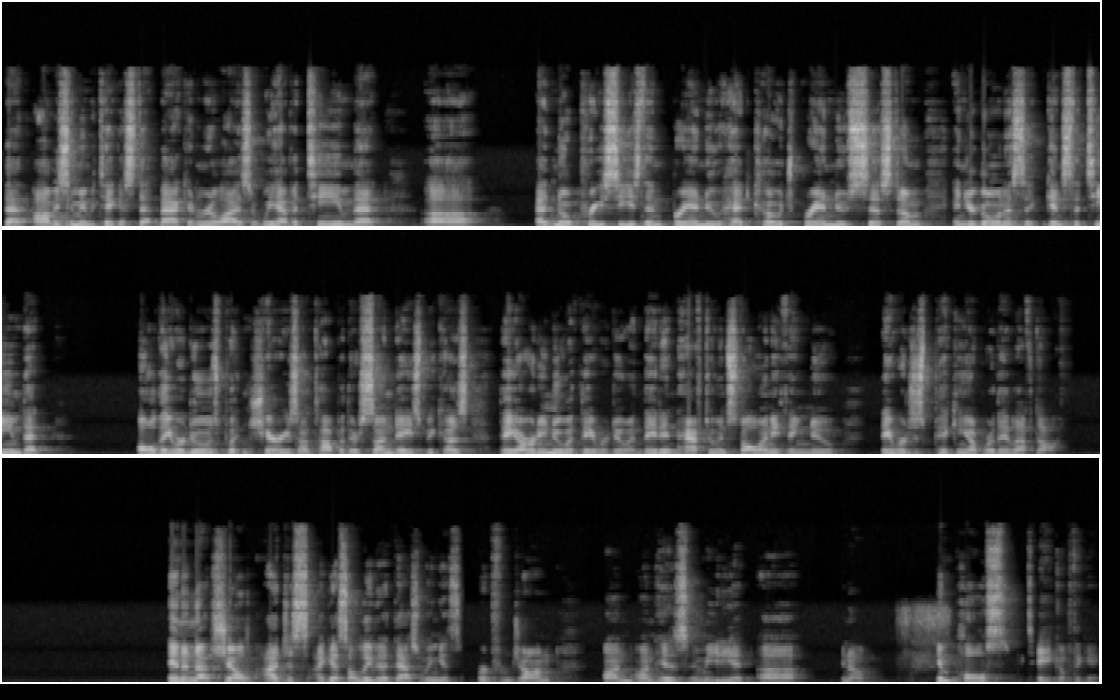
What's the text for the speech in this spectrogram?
That obviously made me take a step back and realize that we have a team that uh, had no preseason, brand new head coach, brand new system, and you're going against a team that all they were doing was putting cherries on top of their sundaes because they already knew what they were doing. They didn't have to install anything new. They were just picking up where they left off. In a nutshell, I just I guess I'll leave it at that so we can get some word from John on on his immediate uh, you know impulse take of the game.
